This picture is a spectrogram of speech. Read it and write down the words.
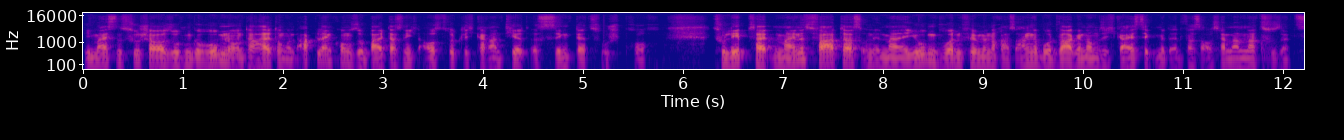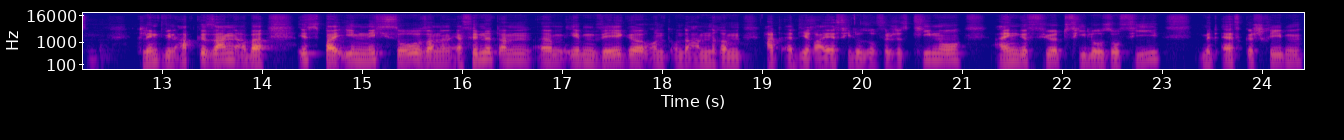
Die meisten Zuschauer suchen gehobene Unterhaltung und Ablenkung. Sobald das nicht ausdrücklich garantiert ist, sinkt der Zuspruch. Zu Lebzeiten meines Vaters und in meiner Jugend wurden Filme noch als Angebot wahrgenommen, sich geistig mit etwas auseinanderzusetzen. Klingt wie ein Abgesang, aber ist bei ihm nicht so, sondern er findet dann ähm, eben Wege und unter anderem hat er die Reihe Philosophisches Kino eingeführt, Philosophie mit F geschrieben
